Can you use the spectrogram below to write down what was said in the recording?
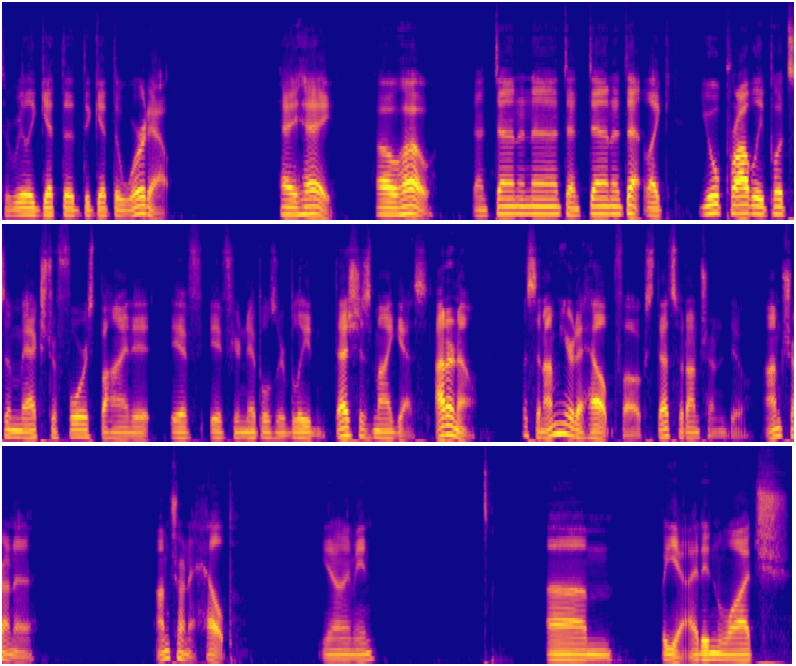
to really get the to get the word out. Hey, hey, ho ho. Dun dun dun dun dun dun dun. Like you'll probably put some extra force behind it if if your nipples are bleeding. That's just my guess. I don't know. Listen, I'm here to help, folks. That's what I'm trying to do. I'm trying to I'm trying to help. You know what I mean? Um but yeah, I didn't watch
